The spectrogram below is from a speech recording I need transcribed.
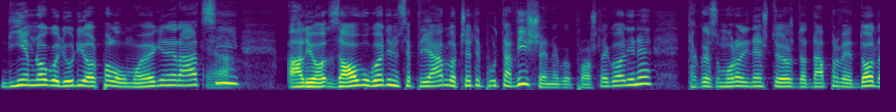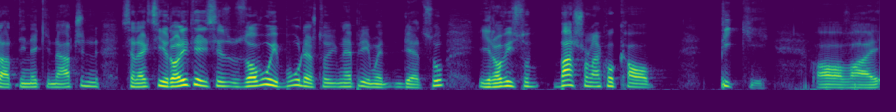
nije mnogo ljudi otpalo u mojoj generaciji. Ja. Ali o, za ovu godinu se prijavilo četiri puta više nego prošle godine, tako da su morali nešto još da naprave dodatni neki način selekcije. I roditelji se zovu i bune što im ne primaju djecu, jer ovi su baš onako kao piki. Ovaj,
